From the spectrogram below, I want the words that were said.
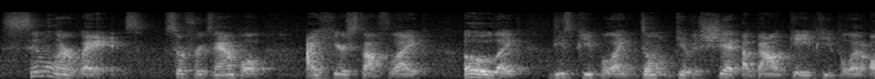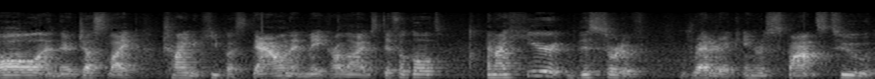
similar ways. So for example, I hear stuff like, oh, like, these people like don't give a shit about gay people at all, and they're just like trying to keep us down and make our lives difficult. And I hear this sort of rhetoric in response to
